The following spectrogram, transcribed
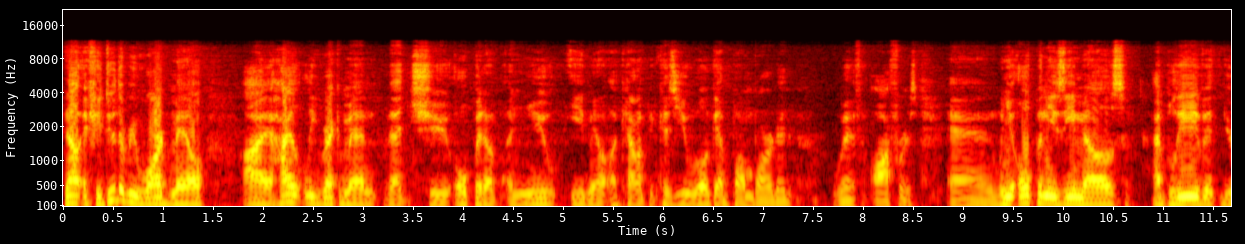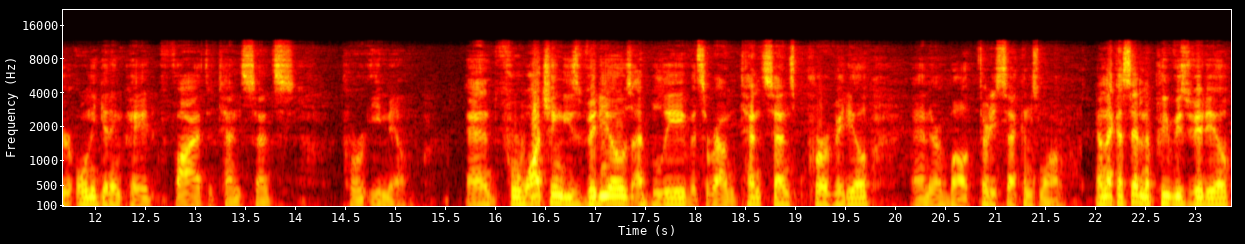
Now, if you do the reward mail, I highly recommend that you open up a new email account because you will get bombarded with offers. And when you open these emails, I believe it, you're only getting paid 5 to 10 cents per email. And for watching these videos, I believe it's around 10 cents per video and they're about 30 seconds long. And like I said in the previous video,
